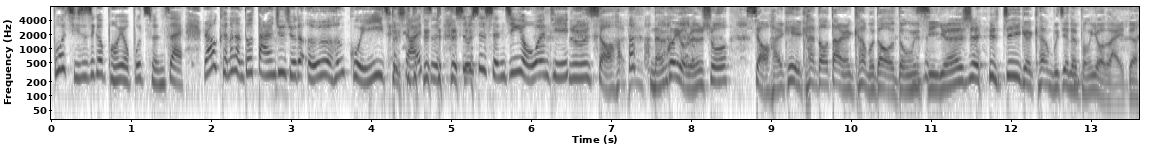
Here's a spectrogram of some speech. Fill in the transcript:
不过其实这个朋友不存在，然后可能很多大人就觉得，呃，很诡异，这个小孩子是不是神经有问题？是不是小孩？难怪有人说小孩可以看到大人看不到的东西，原来是这个看不见的朋友来的。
